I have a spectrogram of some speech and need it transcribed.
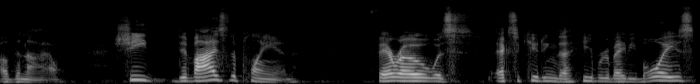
of the Nile. She devised a plan. Pharaoh was executing the Hebrew baby boys,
